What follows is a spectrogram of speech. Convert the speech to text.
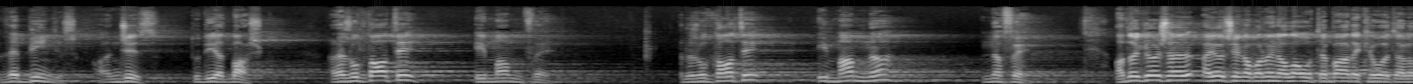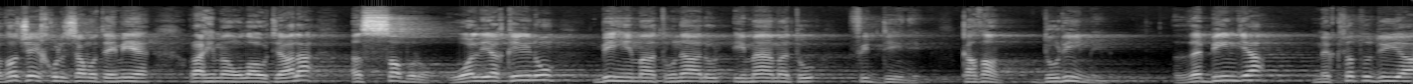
dhe bindjes, a ngjiz, t'dyjat bashk. Rezultati imam n'fe. Rezultati imam në fe. A do kjo është ajo që ka përmen Allahu tebareke ve teala. Thotë shejhul islam Ibn Tejmije rahimahullahu teala as-sabr wal yaqin bihi ma tunalu al-imamatu fi ad-din. Ka thon durimi dhe bindja me këto të dyja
